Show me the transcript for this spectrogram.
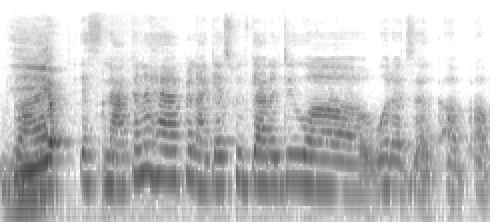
But yep. it's not going to happen. I guess we've got to do a, what is it, a, a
